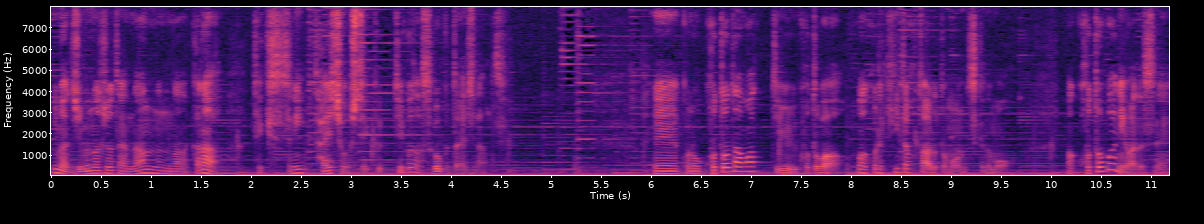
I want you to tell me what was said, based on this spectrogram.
今自分の状態が何なのから適切に対処していくっていうことがすごく大事なんですよ。でこの言霊っていう言葉、まあ、これ聞いたことあると思うんですけども、まあ、言葉にはですね、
